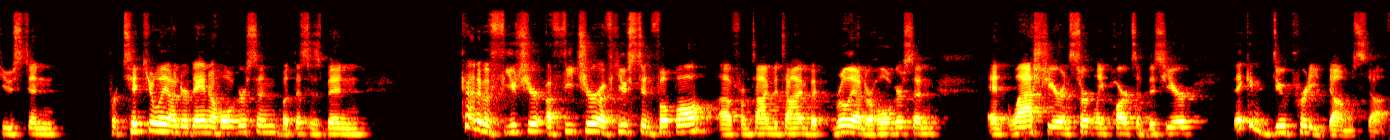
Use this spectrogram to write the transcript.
Houston, particularly under Dana Holgorsen, but this has been kind of a future a feature of Houston football uh, from time to time, but really under Holgorsen and last year and certainly parts of this year, they can do pretty dumb stuff.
